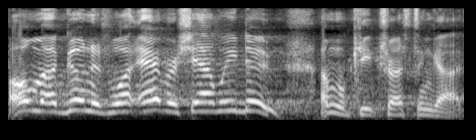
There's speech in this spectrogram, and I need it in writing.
Oh my goodness! Whatever shall we do? I'm going to keep trusting God.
